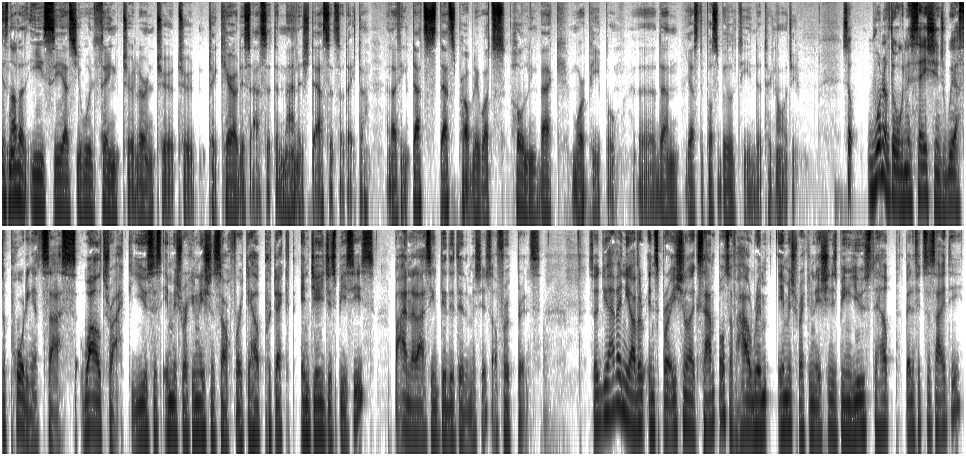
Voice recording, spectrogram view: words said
It's not as easy as you would think to learn to, to take care of this asset and manage the assets of data. And I think that's, that's probably what's holding back more people than just the possibility in the technology. So one of the organizations we are supporting at SAS, Wildtrack, uses image recognition software to help protect endangered species by analyzing digital images of footprints. So do you have any other inspirational examples of how image recognition is being used to help benefit society?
